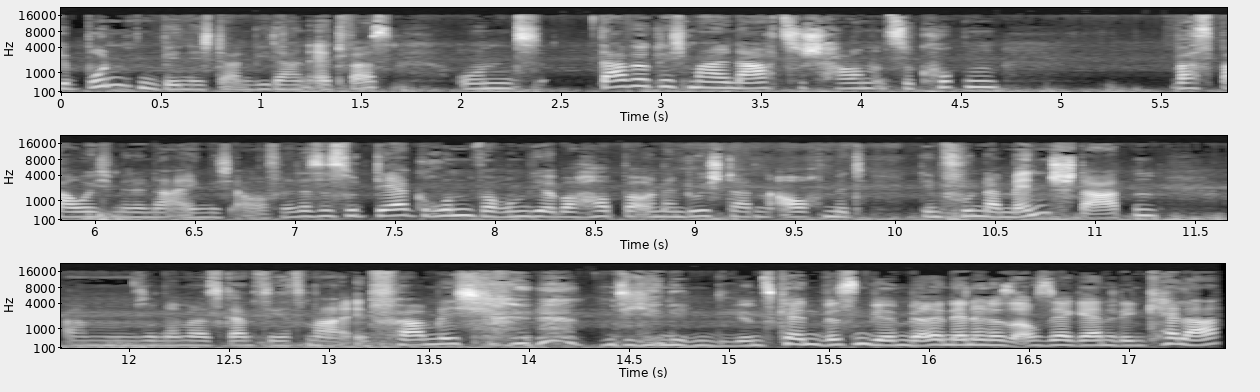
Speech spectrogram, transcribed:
gebunden bin ich dann wieder an etwas. Und da wirklich mal nachzuschauen und zu gucken, was baue ich mir denn da eigentlich auf? Ne? Das ist so der Grund, warum wir überhaupt bei Online Durchstarten auch mit dem Fundament starten. Ähm, so nennen wir das Ganze jetzt mal införmlich. Diejenigen, die uns kennen, wissen, wir nennen das auch sehr gerne den Keller.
